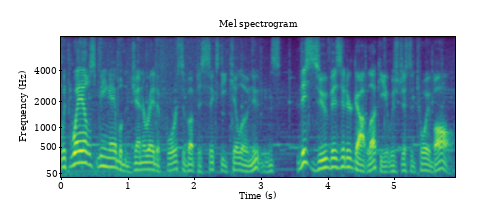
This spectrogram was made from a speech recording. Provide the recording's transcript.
With whales being able to generate a force of up to 60 kilonewtons, this zoo visitor got lucky it was just a toy ball.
